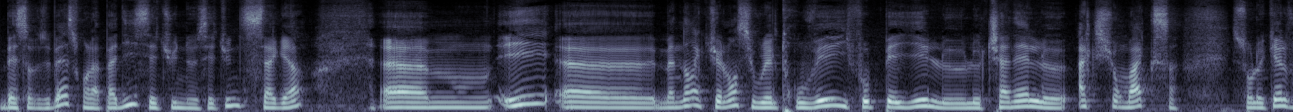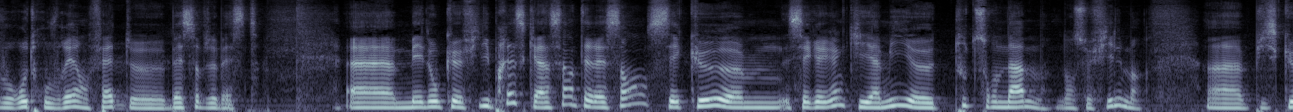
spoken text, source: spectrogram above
Best of the Best, on l'a pas dit, c'est une, c'est une saga. Euh, et euh, maintenant, actuellement, si vous voulez le trouver, il faut payer le, channel Action Max, sur lequel vous retrouverez en fait Best of the Best. Mais donc Philippe Rey, ce qui est assez intéressant, c'est que c'est quelqu'un qui a mis toute son âme dans ce film, puisque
